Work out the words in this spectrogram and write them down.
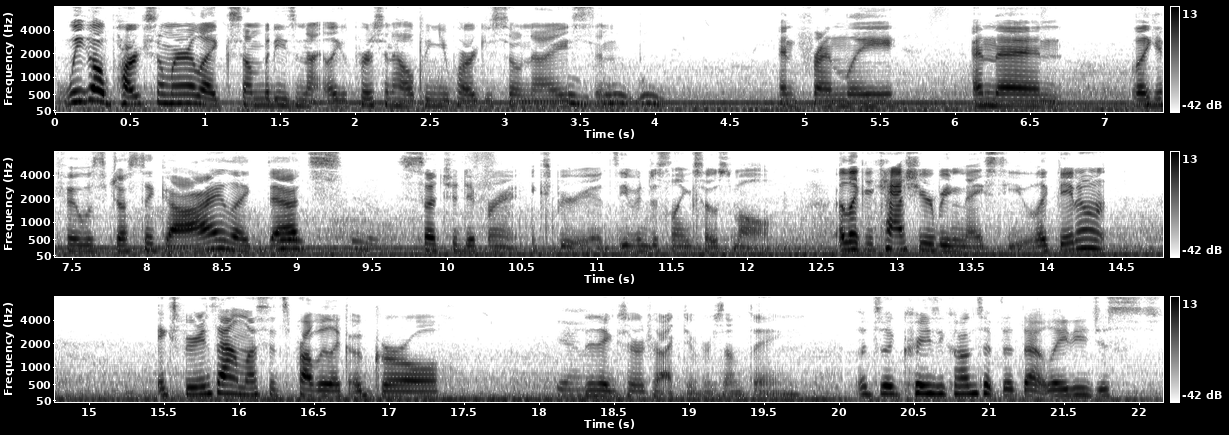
we go park somewhere, like somebody's not like the person helping you park is so nice Ooh, and ooh, ooh. and friendly, and then like if it was just a guy, like that's such a different experience, even just like so small, or like a cashier being nice to you. Like they don't experience that unless it's probably like a girl Yeah. that thinks they're attractive or something. it's a crazy concept that that lady just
